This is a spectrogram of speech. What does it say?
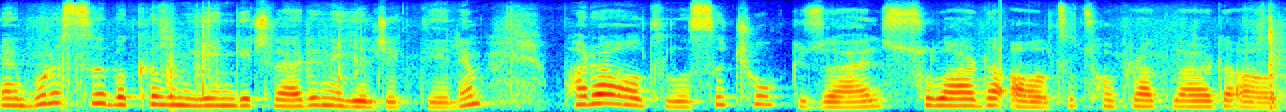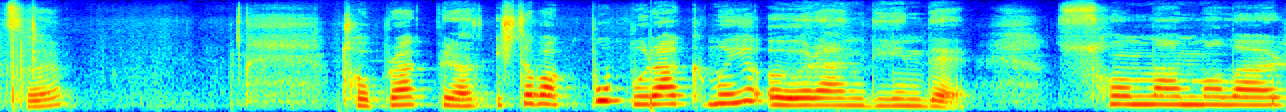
yani burası bakalım yengeçlerde ne gelecek diyelim. Para altılısı çok güzel. Sularda altı, topraklarda altı. Toprak prens. İşte bak bu bırakmayı öğrendiğinde sonlanmalar,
